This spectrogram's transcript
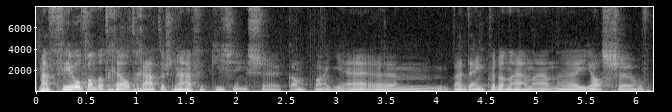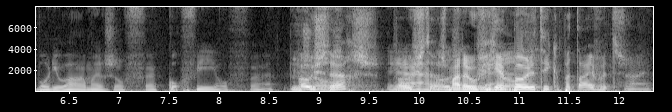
Maar veel van dat geld gaat dus naar verkiezingscampagne. hè. Ehm, waar denken we dan aan? Aan eh, jassen of bodywarmers of eh, koffie of... eh, Posters. Ja, posters. Maar daar hoef je geen politieke partij voor te zijn.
